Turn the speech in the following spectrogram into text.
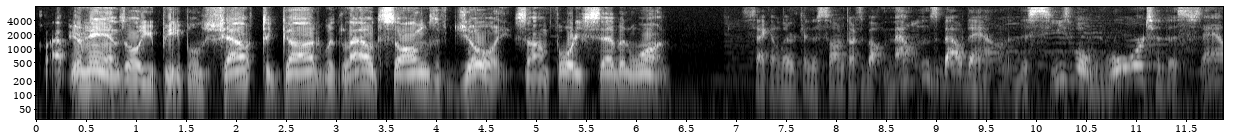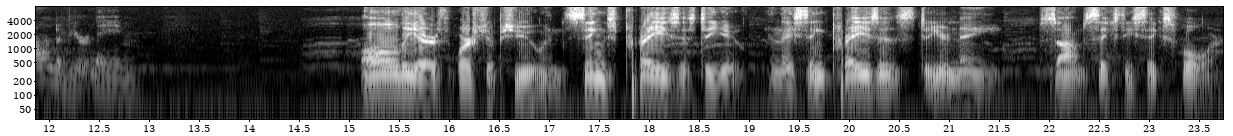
Clap your hands, all you people. Shout to God with loud songs of joy. Psalm 47 1. Second lyric in this song talks about mountains bow down and the seas will roar to the sound of your name. All the earth worships you and sings praises to you, and they sing praises to your name. Psalm 66 4.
